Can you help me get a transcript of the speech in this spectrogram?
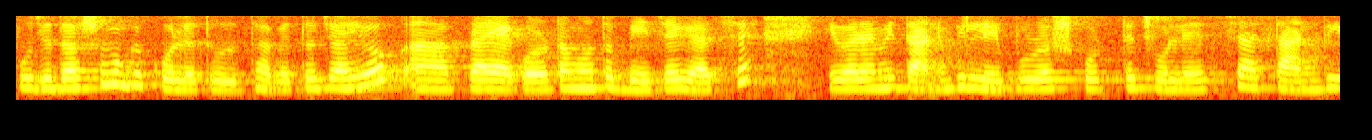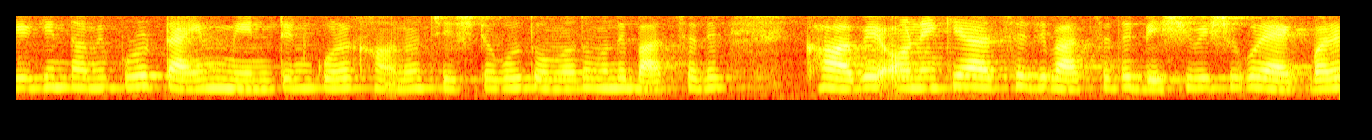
পুজো সময় ওকে কোলে তুলতে হবে। তো যাই হোক প্রায় এগারোটা মতো বেজে গেছে। এবার আমি তানভির লেবু রস করতে চলে এসেছি। আর তানভিকে কিন্তু আমি পুরো টাইম মেনটেন করে খাওয়ানোর চেষ্টা করি। তোমরা তোমাদের বাচ্চাদের খাওয়াবে। অনেকে আছে যে বাচ্চাদের বেশি বেশি করে একবারে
